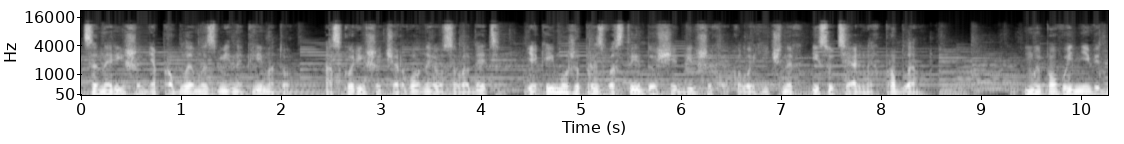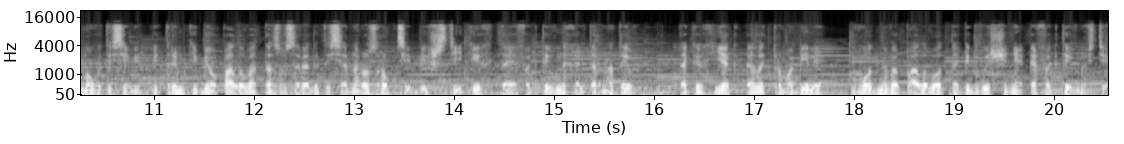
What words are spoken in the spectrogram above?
це не рішення проблеми зміни клімату, а скоріше червоний оселедець, який може призвести до ще більших екологічних і соціальних проблем. Ми повинні відмовитися від підтримки біопалива та зосередитися на розробці більш стійких та ефективних альтернатив, таких як електромобілі, водневе паливо та підвищення ефективності.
